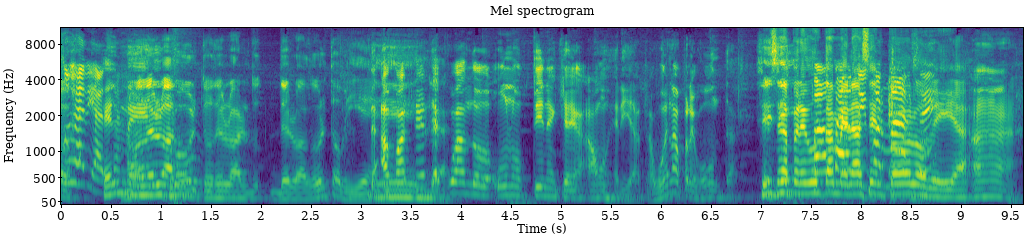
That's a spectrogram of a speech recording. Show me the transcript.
adultos. geriatra. El No de los adultos, de los de los adultos, bien. ¿A partir de cuándo uno tiene que ir a un geriatra? Buena pregunta. Sí, Esa sí. pregunta me la hacen todos los días. Ajá.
